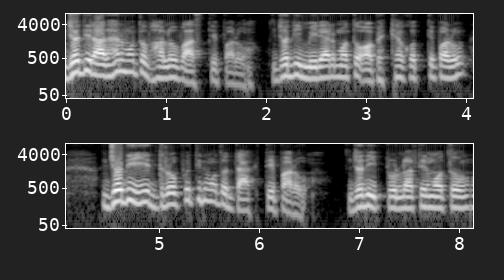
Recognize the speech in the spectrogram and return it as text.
যদি রাধার মতো ভালোবাসতে পারো, যদি মীরার মতো অপেক্ষা করতে পারো, যদি দ্রৌপদীর মতো ডাকতে পারো, যদি প্রহ্লাদের মতো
